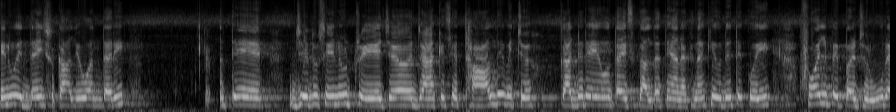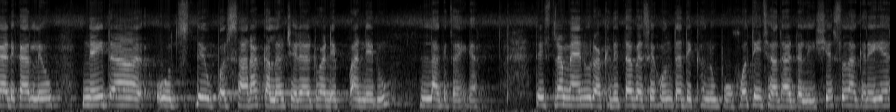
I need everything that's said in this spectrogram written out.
ਇਹਨੂੰ ਇਦਾਂ ਹੀ ਸੁਕਾ ਲਿਓ ਅੰਦਰ ਹੀ। ਤੇ ਜੇ ਤੁਸੀਂ ਇਹਨੂੰ ਟਰੇ 'ਚ ਜਾਂ ਕਿਸੇ ਥਾਲ ਦੇ ਵਿੱਚ ਕੱਢ ਰਹੇ ਹੋ ਤਾਂ ਇਸ ਗੱਲ ਦਾ ਧਿਆਨ ਰੱਖਣਾ ਕਿ ਉਹਦੇ ਤੇ ਕੋਈ ਫੋਇਲ ਪੇਪਰ ਜ਼ਰੂਰ ਐਡ ਕਰ ਲਿਓ, ਨਹੀਂ ਤਾਂ ਉਸ ਦੇ ਉੱਪਰ ਸਾਰਾ ਕਲਰ ਜਿਹੜਾ ਤੁਹਾਡੇ ਭਾਂਡੇ ਨੂੰ ਲੱਗ ਜਾਏਗਾ। ਤੇ ਇਸ ਤਰ੍ਹਾਂ ਮੈਂ ਇਹਨੂੰ ਰੱਖ ਦਿੱਤਾ। ਵੈਸੇ ਹੁਣ ਤਾਂ ਦੇਖਣ ਨੂੰ ਬਹੁਤ ਹੀ ਜ਼ਿਆਦਾ ਡਿਲੀਸ਼ੀਅਸ ਲੱਗ ਰਹੀ ਹੈ।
